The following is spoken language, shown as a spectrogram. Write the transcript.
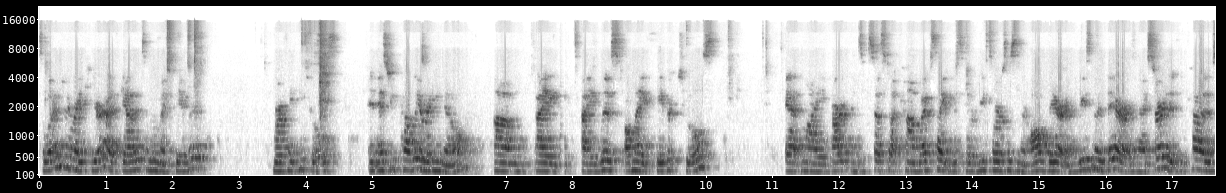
So what I'm doing right here, I've gathered some of my favorite mark tools. And as you probably already know, um, I, I list all my favorite tools at my artandsuccess.com website. You just go to resources and they're all there. And the reason they're there, and I started it because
